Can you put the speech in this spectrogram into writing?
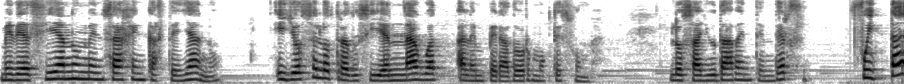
Me decían un mensaje en castellano y yo se lo traducía en náhuatl al emperador Moctezuma. Los ayudaba a entenderse. Fui tan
